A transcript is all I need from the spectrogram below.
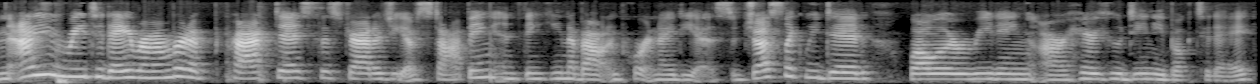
And as you read today, remember to practice the strategy of stopping and thinking about important ideas. So just like we did while we were reading our Harry Houdini book today,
